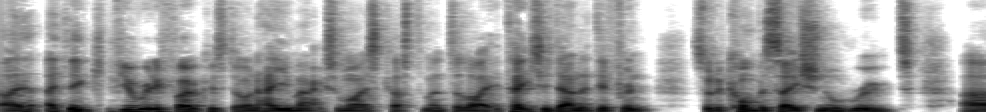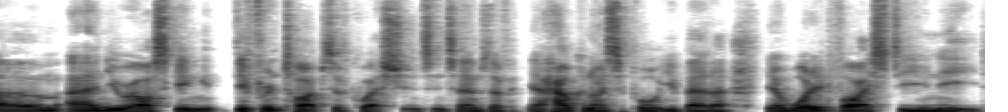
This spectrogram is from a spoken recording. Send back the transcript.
I, I, think if you're really focused on how you maximize customer delight, it takes you down a different sort of conversational route. Um, and you're asking different types of questions in terms of you know, how can I support you better? You know, what advice do you need?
